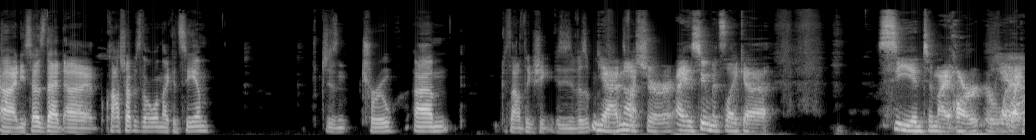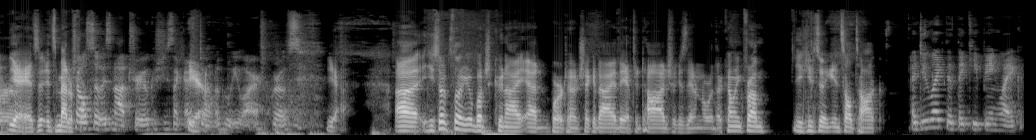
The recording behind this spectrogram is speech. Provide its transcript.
uh, and he says that uh, Klaus is the only one that can see him, which isn't true. Um, because I don't think she because he's invisible. yeah. I'm not fine. sure. I assume it's like a see into my heart or Yeah. whatever. Yeah, it's it's a matter Which also is not true because she's like, I Yeah. don't know who you are. Gross. Yeah. Uh, he starts throwing a bunch of kunai at Boruto and Shikadai. They have to dodge because they don't know where they're coming from. He keeps doing incel talk. I do like that they keep being like,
